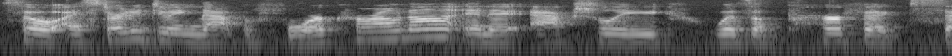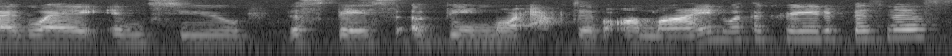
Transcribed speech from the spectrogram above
So I started doing that before Corona, and it actually was a perfect segue into the space of being more active online with a creative business.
